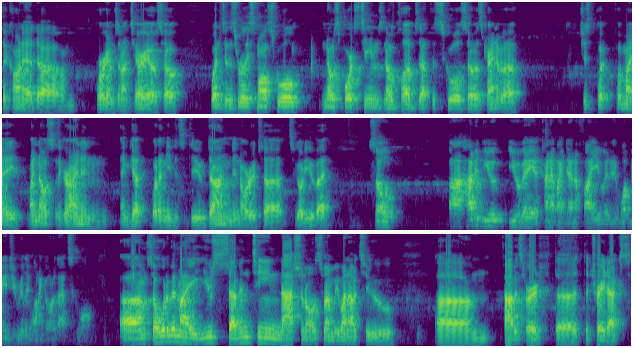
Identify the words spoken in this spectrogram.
the Con Ed um, programs in Ontario. So went to this really small school, no sports teams, no clubs at the school. So it was kind of a just put put my, my nose to the grind and, and get what I needed to do done in order to, to go to U of A. So, uh, how did you U of A kind of identify you, and what made you really want to go to that school? Um, so it would have been my U17 nationals when we went out to um, Abbotsford, the the Tradex,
